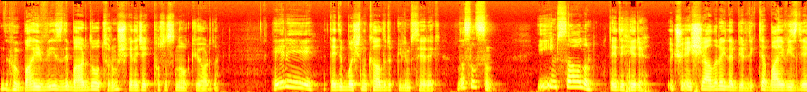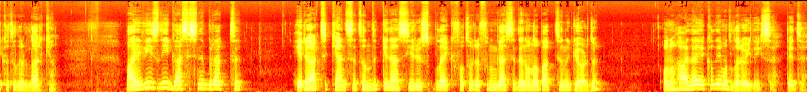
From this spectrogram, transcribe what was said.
Bay Weasley barda oturmuş gelecek posasını okuyordu. Harry dedi başını kaldırıp gülümseyerek. Nasılsın? İyiyim sağ olun dedi Harry. Üçü eşyalarıyla birlikte Bay Weasley'e katılırlarken. Bay Weasley gazetesini bıraktı. Harry artık kendisine tanıdık gelen Sirius Black fotoğrafının gazeteden ona baktığını gördü. Onu hala yakalayamadılar öyleyse dedi.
